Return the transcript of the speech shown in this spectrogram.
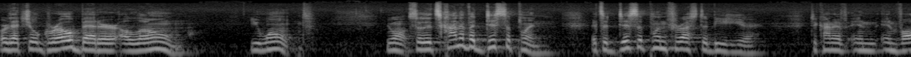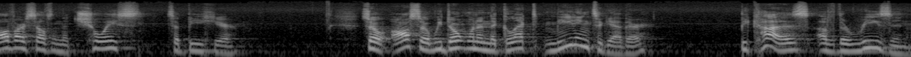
or that you'll grow better alone. You won't. You won't. So it's kind of a discipline. It's a discipline for us to be here, to kind of in, involve ourselves in the choice to be here. So, also, we don't want to neglect meeting together because of the reason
